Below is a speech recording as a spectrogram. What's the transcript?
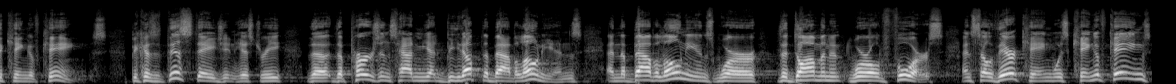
the King of Kings. Because at this stage in history, the, the Persians hadn't yet beat up the Babylonians, and the Babylonians were the dominant world force. And so their king was king of kings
